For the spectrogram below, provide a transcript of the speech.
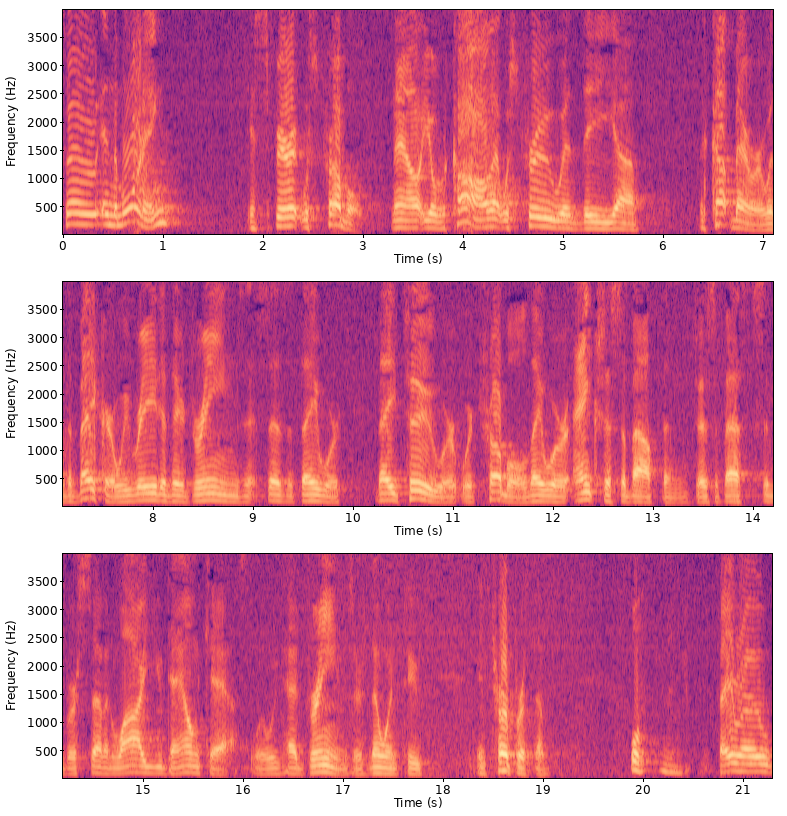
So in the morning, his spirit was troubled. Now you'll recall that was true with the uh, the cupbearer, with the baker. We read of their dreams, and it says that they were they too were, were troubled. They were anxious about them. Joseph asks in verse 7, Why are you downcast? Well, we've had dreams. There's no one to interpret them. Well, Pharaoh,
